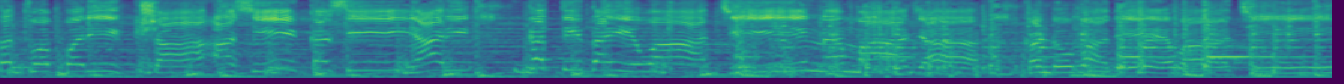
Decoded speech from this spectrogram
सत्व परीक्षा अशी कशी न्यारी? गती दैवाची न माझ्या खंडोबा देवाची.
